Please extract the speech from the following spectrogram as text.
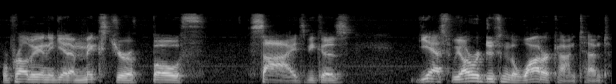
We're probably going to get a mixture of both sides because yes, we are reducing the water content,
